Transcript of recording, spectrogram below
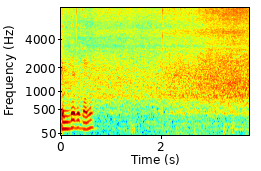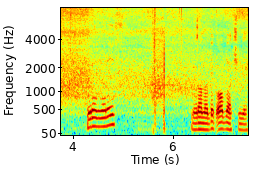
İndiririz onu. Vur Alvarez. Vuramadık. Oblak şimdi.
